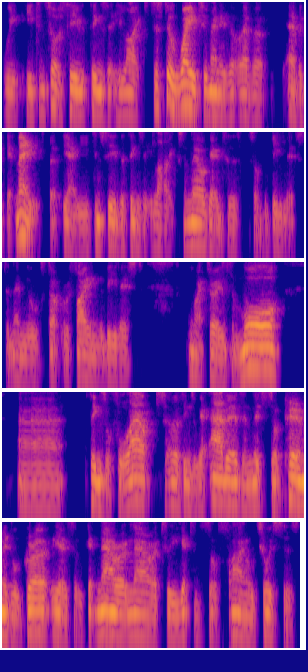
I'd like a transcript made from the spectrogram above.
we you can sort of see things that he likes. There's still way too many that'll ever ever get made, but you know you can see the things that he likes, and they'll get into the sort of the B list, and then you'll start refining the B list. You might throw in some more. Uh, things will fall out, other things will get added, and this sort of pyramid will grow. You know, sort of get narrower and narrower till you get to the sort of final choices,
